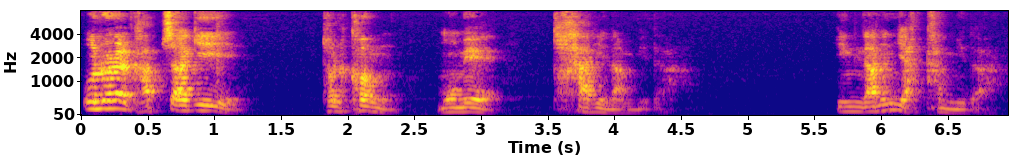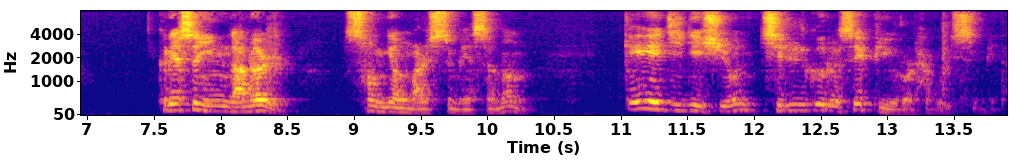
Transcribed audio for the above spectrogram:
어느 날 갑자기 덜컹 몸에 탈이 납니다. 인간은 약합니다. 그래서 인간을 성경 말씀에서는 깨지기 쉬운 질그릇의 비유를 하고 있습니다.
